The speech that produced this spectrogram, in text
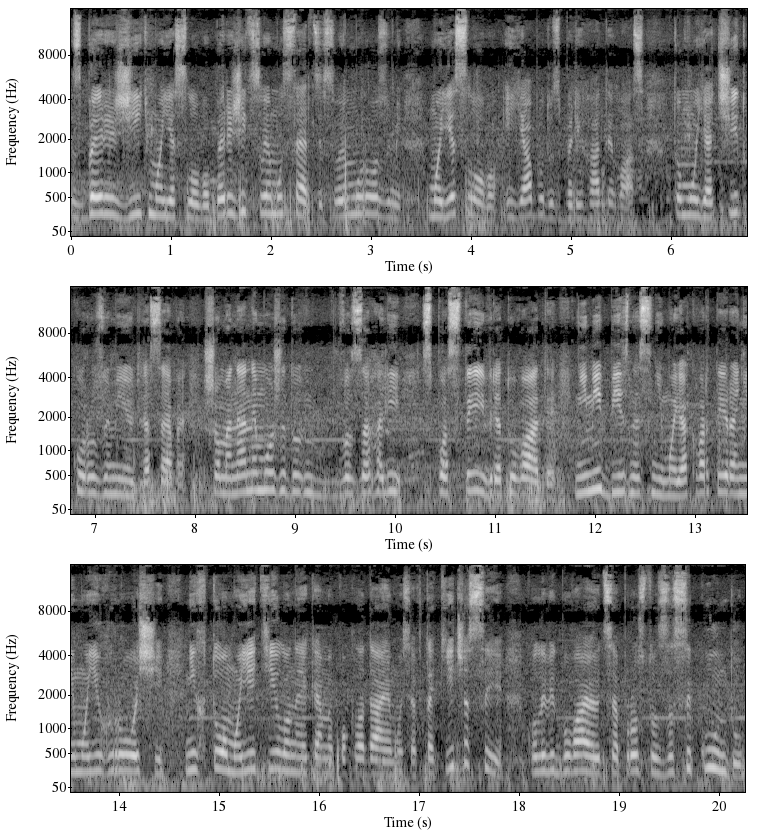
збережіть моє слово, бережіть в своєму серці, в своєму розумі моє слово, і я буду зберігати вас. Тому я чітко розумію для себе, що мене не може взагалі спасти і врятувати ні мій бізнес, ні моя квартира, ні мої гроші, ніхто, моє тіло, на яке ми покладаємося. В такі часи, коли відбуваються просто за секунду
